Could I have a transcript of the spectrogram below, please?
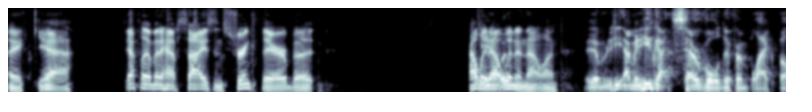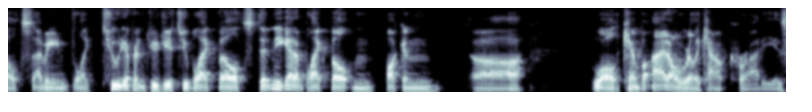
Like, yeah, definitely I'm going to have size and strength there, but probably Yeah, not but- winning that one. Yeah, but he, I mean, he's got several different black belts. I mean, like two different jujitsu black belts. Didn't he got a black belt in fucking uh well, Kempo I don't really count karate as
